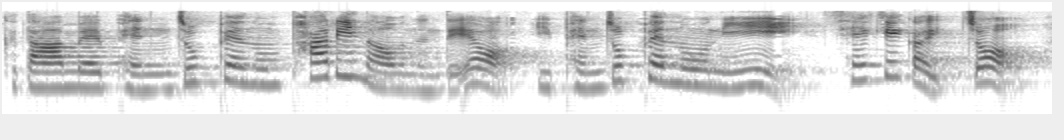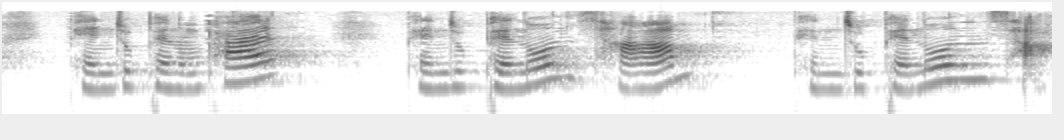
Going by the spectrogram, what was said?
그 다음에 벤조페논 8이 나오는데요. 이 벤조페논이 3개가 있죠. 벤조페논 8, 벤조페논 3, 벤조페논 4.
